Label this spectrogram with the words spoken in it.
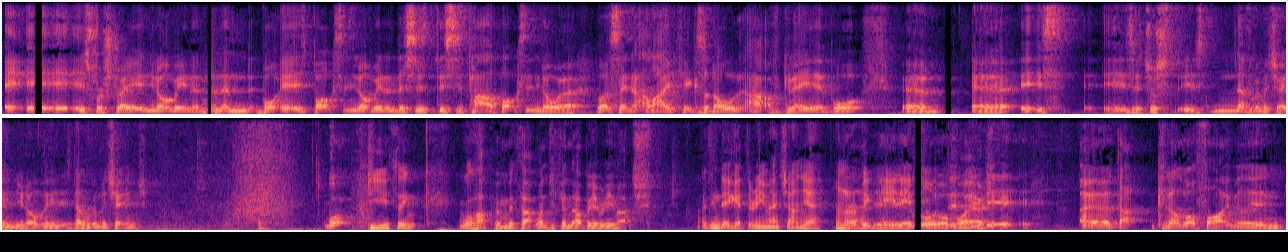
it, it, it is frustrating, you know what I mean, and, and, and but it is boxing, you know what I mean, and this is this is part of boxing, you know. Uh, I'm not saying that I like it because I don't, I- I've great it, but um, uh, it's is it just it's never to change, you know what I mean? It's never to change. What do you think will happen with that one? Do you think that'll be a rematch? I think they get the rematch on. Yeah, another Yeah, big payday for both fighters. I heard that Canal got 40 million,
